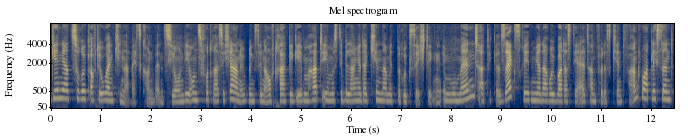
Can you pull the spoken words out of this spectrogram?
gehen ja zurück auf die UN-Kinderrechtskonvention, die uns vor 30 Jahren übrigens den Auftrag gegeben hat, ihr müsst die Belange der Kinder mit berücksichtigen. Im Moment, Artikel 6, reden wir darüber, dass die Eltern für das Kind verantwortlich sind.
